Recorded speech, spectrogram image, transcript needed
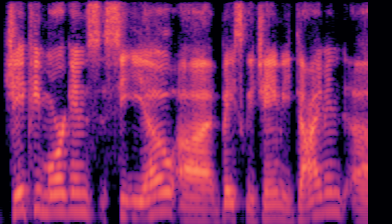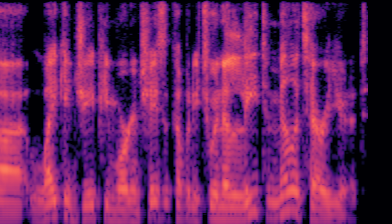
JP Morgan's CEO, uh, basically Jamie Dimon, uh, likened JP Morgan Chase Company to an elite military unit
